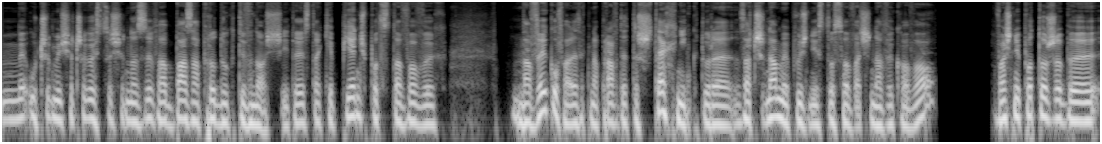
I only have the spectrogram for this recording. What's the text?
my uczymy się czegoś, co się nazywa baza produktywności. To jest takie pięć podstawowych nawyków, ale tak naprawdę też technik, które zaczynamy później stosować nawykowo, właśnie po to, żeby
